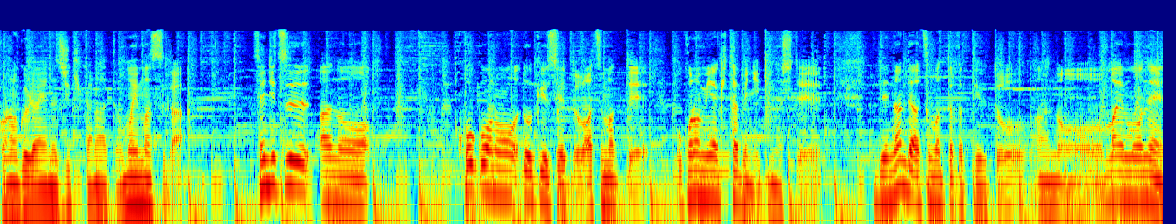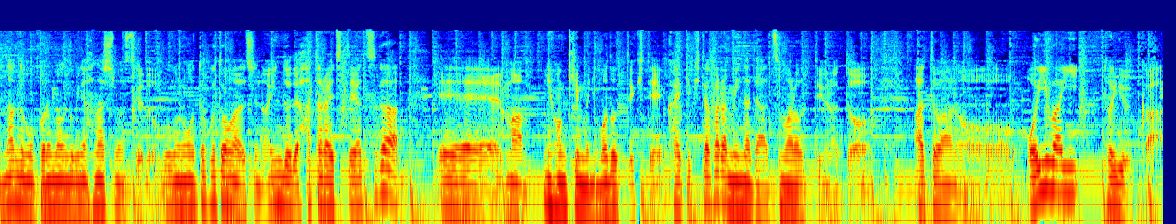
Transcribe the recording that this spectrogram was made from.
このぐらいの時期かなと思いますが先日あの高校の同級生と集まってお好み焼き食べに行きましてでなんで集まったかっていうとあの前もね何度もこの番組で話してますけど僕の男友達のインドで働いてたやつが、えーまあ、日本勤務に戻ってきて帰ってきたからみんなで集まろうっていうのとあとはあのお祝いというか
